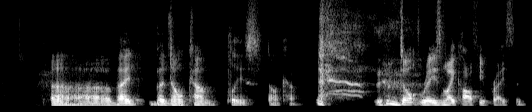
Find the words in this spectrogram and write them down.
uh, but but don't come, please, don't come. don't raise my coffee prices.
